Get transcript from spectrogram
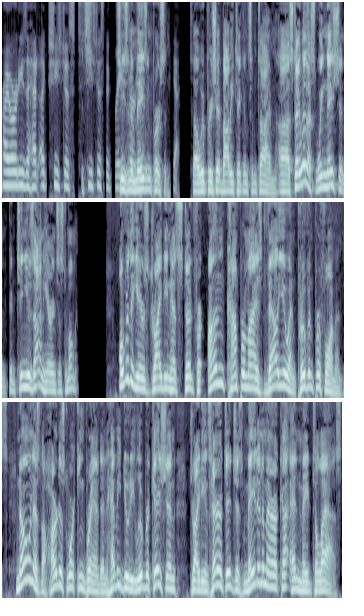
priorities ahead. Like she's just she's just a great. She's person. an amazing person. Yeah. So we appreciate Bobbi taking some time. Uh, stay with us. Wing Nation continues on here in just a moment. Over the years, Dryden has stood for uncompromised value and proven performance. Known as the hardest working brand in heavy duty lubrication, Dryden's heritage is made in America and made to last.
